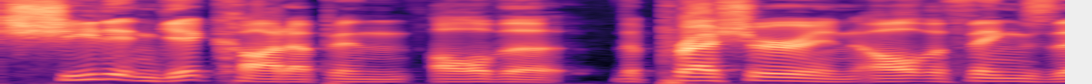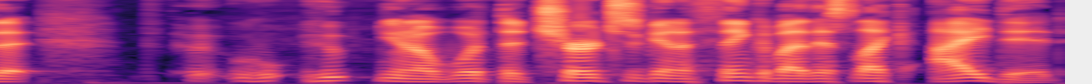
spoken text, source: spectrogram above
She didn't get caught up in all the the pressure and all the things that who, you know what the church is going to think about this like I did.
